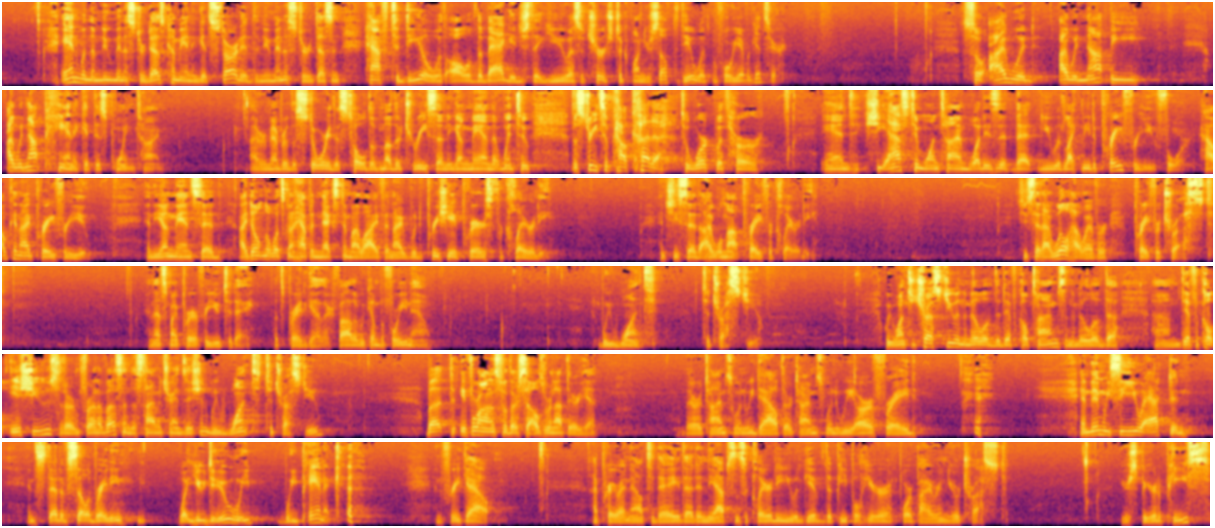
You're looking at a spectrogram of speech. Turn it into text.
And when the new minister does come in and get started, the new minister doesn't have to deal with all of the baggage that you as a church took upon yourself to deal with before he ever gets here. So I would, I would not be, I would not panic at this point in time. I remember the story that's told of Mother Teresa and a young man that went to the streets of Calcutta to work with her. And she asked him one time, What is it that you would like me to pray for you for? How can I pray for you? And the young man said, I don't know what's going to happen next in my life, and I would appreciate prayers for clarity. And she said, I will not pray for clarity. She said, I will, however, pray for trust. And that's my prayer for you today. Let's pray together. Father, we come before you now. We want to trust you. We want to trust you in the middle of the difficult times, in the middle of the um, difficult issues that are in front of us in this time of transition. We want to trust you. But if we're honest with ourselves, we're not there yet. There are times when we doubt. There are times when we are afraid. and then we see you act and instead of celebrating what you do, we, we panic and freak out. I pray right now today that in the absence of clarity, you would give the people here at Port Byron your trust your spirit of peace,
